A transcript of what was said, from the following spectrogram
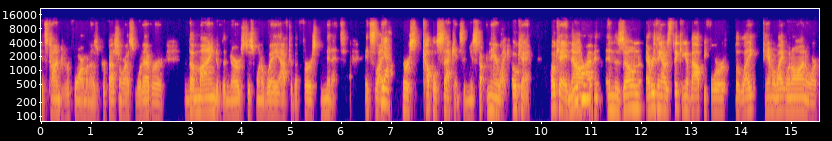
it's time to perform. When I was a professional wrestler, whatever, the mind of the nerves just went away after the first minute. It's like yeah. First couple seconds, and you start, and you're like, okay, okay, now mm-hmm. I'm in, in, the zone. Everything I was thinking about before the light, camera light went on, or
